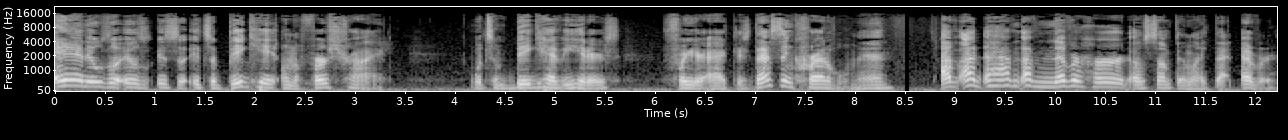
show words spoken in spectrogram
And it was a, it was it's a it's a big hit on the first try with some big heavy hitters for your actors. That's incredible, man. I've I have I've never heard of something like that ever.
